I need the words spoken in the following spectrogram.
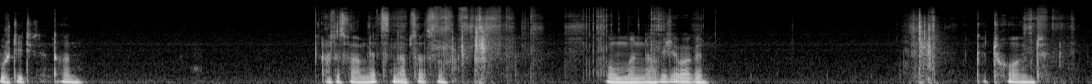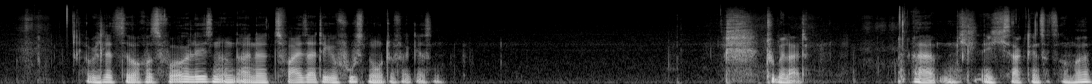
Wo steht die denn dran? Ach, das war im letzten Absatz noch. Oh Mann, da habe ich aber ge geträumt. Habe ich letzte Woche was vorgelesen und eine zweiseitige Fußnote vergessen. Tut mir leid. Äh, ich, ich sage den Satz nochmal.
